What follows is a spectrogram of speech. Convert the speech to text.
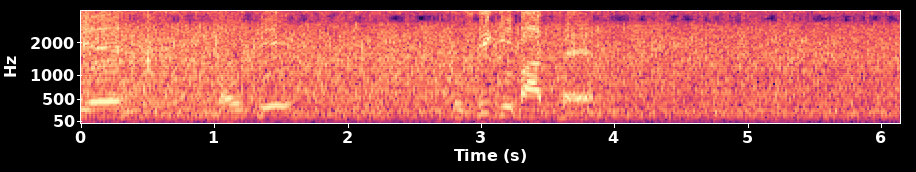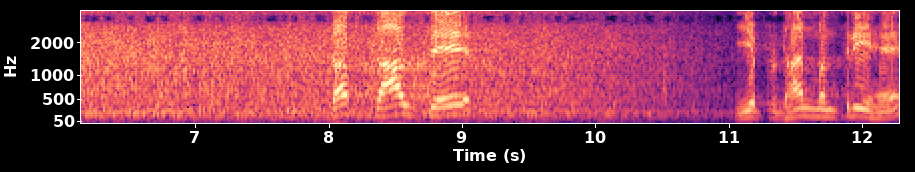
ये बहुत ही खुशी की बात है। दस साल से ये प्रधानमंत्री हैं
